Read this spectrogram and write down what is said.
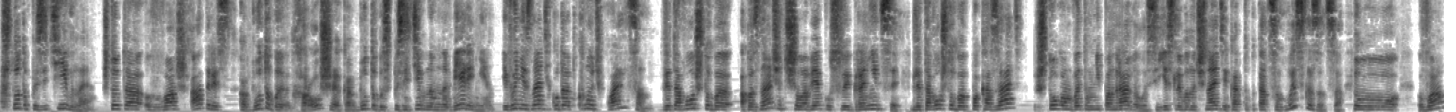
что-то позитивное, что-то в ваш адрес как будто бы хорошее, как будто бы с позитивным намерением. И вы не знаете, куда ткнуть пальцем для того, чтобы обозначить человеку свои границы, для того, чтобы показать, что вам в этом не понравилось. И если вы начинаете как-то пытаться высказаться, то вам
